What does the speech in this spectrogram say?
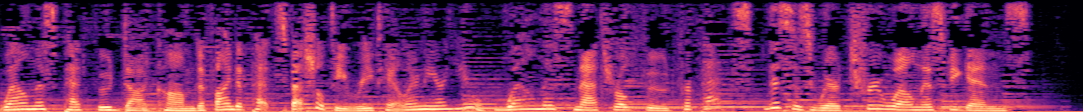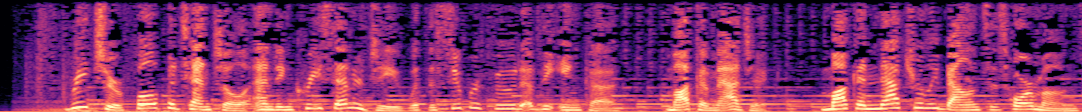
wellnesspetfood.com to find a pet specialty retailer near you. Wellness natural food for pets. This is where true wellness begins. Reach your full potential and increase energy with the superfood of the Inca, Maca Magic. Maca naturally balances hormones,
